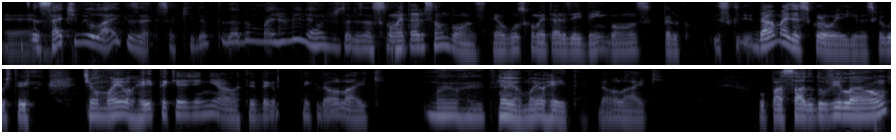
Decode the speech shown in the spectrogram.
É... 17 mil likes, velho. Isso aqui deve ter dado mais de um milhão de visualizações. Os comentários são bons. Tem alguns comentários aí bem bons. Pelo... Dá mais scroll aí, Gibbs, que eu gostei. Tinha o ou Hater que é genial. Tem, tem que dar o like. Ou Hater. Aí, ó, ou Hater. Dá o like. O passado do vilão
